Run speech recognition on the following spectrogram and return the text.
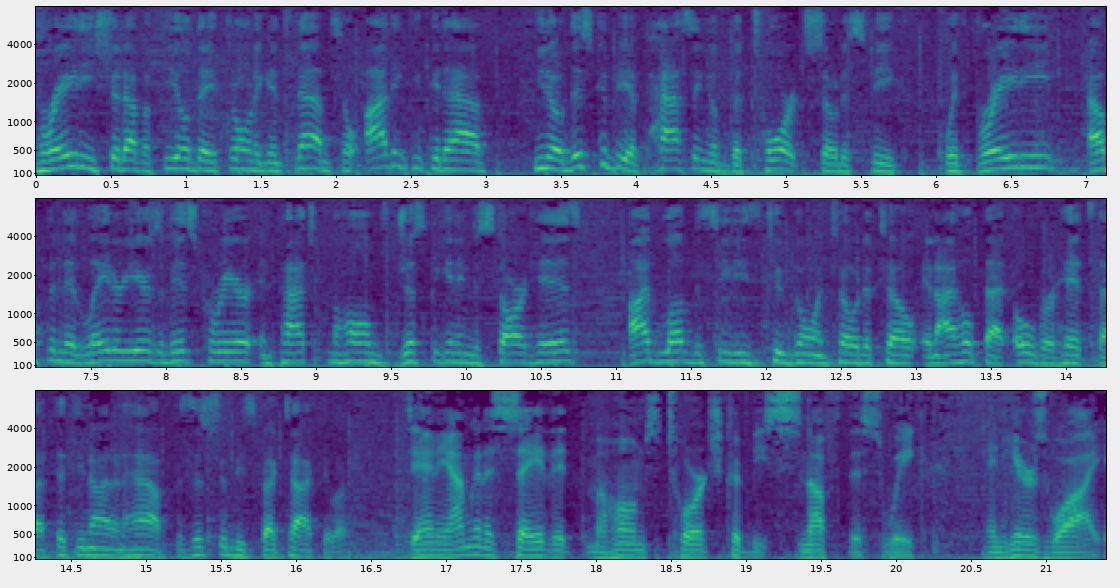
Brady should have a field day thrown against them. So I think you could have, you know, this could be a passing of the torch, so to speak, with Brady up in the later years of his career and Patrick Mahomes just beginning to start his. I'd love to see these two going toe to toe, and I hope that over hits that 59 and a half because this should be spectacular. Danny, I'm going to say that Mahomes' torch could be snuffed this week, and here's why.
